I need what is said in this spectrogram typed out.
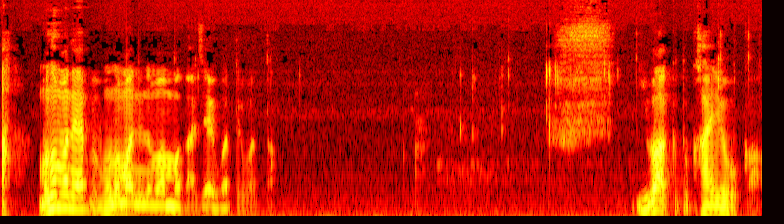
あ、モノマネやっぱモノマネのまんまか。じゃあよかったよかった。リワークと変えようか。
